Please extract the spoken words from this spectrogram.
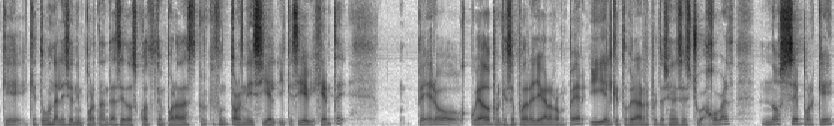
que, que tuvo una lesión importante hace dos, cuatro temporadas. Creo que fue un torneo y que sigue vigente pero cuidado porque se podrá llegar a romper y el que tendrá las reputaciones es Chua Hobart. No sé por qué,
